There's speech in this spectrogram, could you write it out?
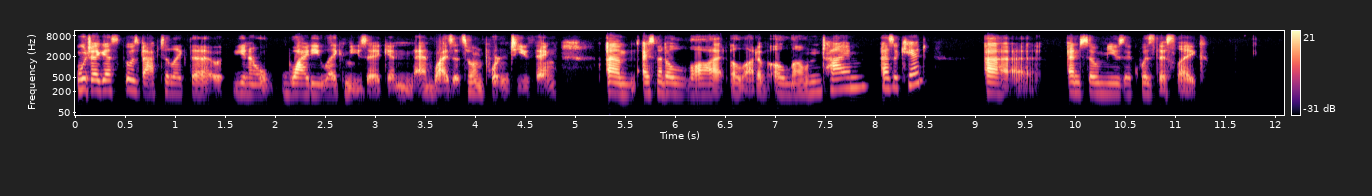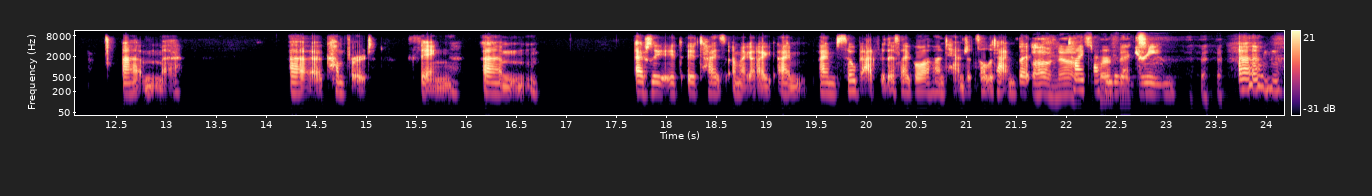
which I guess goes back to like the you know why do you like music and and why is it so important to you thing. Um, I spent a lot a lot of alone time as a kid, uh, and so music was this like um, uh, comfort thing. Actually, it, it ties. Oh my god, I, I'm I'm so bad for this. I go off on tangents all the time. But Oh no, tying back into that dream. um,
